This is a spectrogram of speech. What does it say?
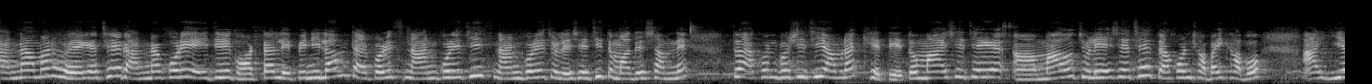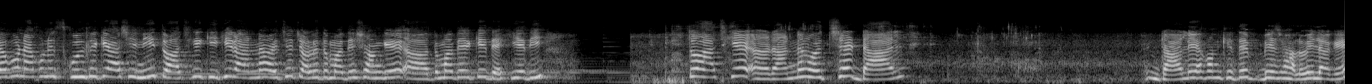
রান্না আমার হয়ে গেছে। রান্না করে এই যে ঘরটা লেপে নিলাম, তারপরে স্নান করেছি। স্নান করে চলে এসেছি তোমাদের সামনে। তো এখন বসেছি আমরা খেতে। তো মা এসেছে মাও চলে এসেছে, তো এখন সবাই খাব। আর হিয়া বোন এখনও স্কুল থেকে আসেনি, তো আজকে কি কি রান্না হয়েছে চলো তোমাদের সঙ্গে তোমাদেরকে দেখিয়ে দিই। তো আজকে রান্না হচ্ছে ডাল। ডালে এখন খেতে বেশ ভালোই লাগে।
